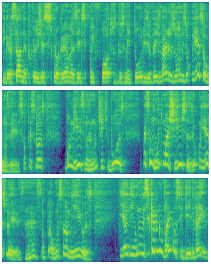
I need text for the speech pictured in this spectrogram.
É engraçado, né? Porque hoje esses programas eles põem fotos dos mentores. Eu vejo vários homens, eu conheço alguns deles, são pessoas boníssimas, muito gente boas, mas são muito machistas. Eu conheço eles, né? São, alguns são amigos. E eu digo, não, esse cara não vai conseguir, ele vai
